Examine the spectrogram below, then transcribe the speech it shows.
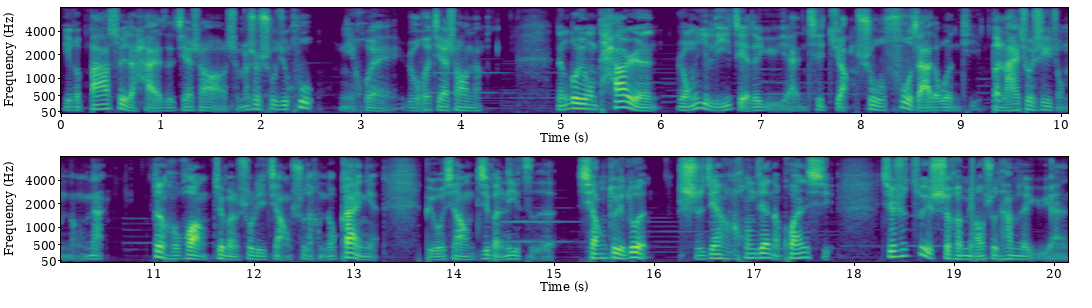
一个八岁的孩子介绍什么是数据库，你会如何介绍呢？能够用他人容易理解的语言去讲述复杂的问题，本来就是一种能耐。更何况这本书里讲述的很多概念，比如像基本粒子、相对论、时间和空间的关系，其实最适合描述他们的语言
